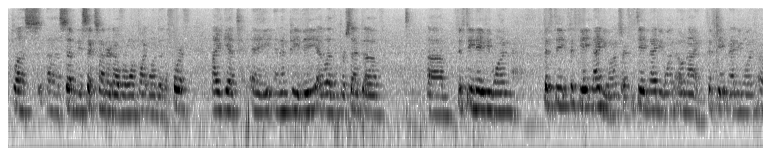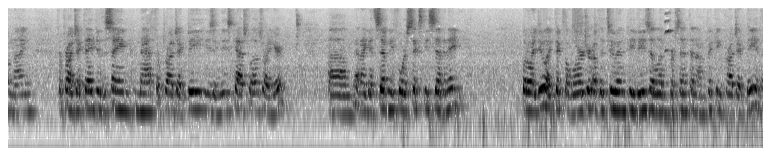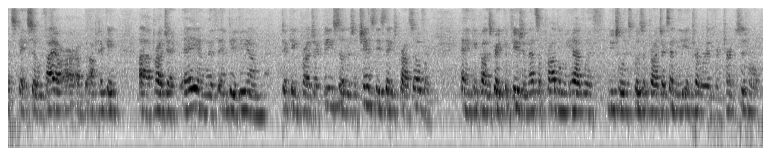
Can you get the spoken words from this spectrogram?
plus uh, seventy-six hundred over one point one to the fourth, I get a, an NPV at eleven percent of um, fifteen eighty-one, fifty, fifty-eight ninety-one, I'm sorry, fifty-eight ninety-one oh nine, fifty-eight ninety-one oh nine for project A. Do the same math for project B using these cash flows right here. Um, and I get seventy-four sixty-seven eighty. What do I do? I pick the larger of the two NPVs at eleven percent, and I'm picking project B in this case. So with IRR, I'm, I'm picking uh, project A, and with NPV, I'm picking project B. So there's a chance these things cross over and can cause great confusion. That's a problem we have with mutually exclusive projects and the internal rate of return decision rule.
